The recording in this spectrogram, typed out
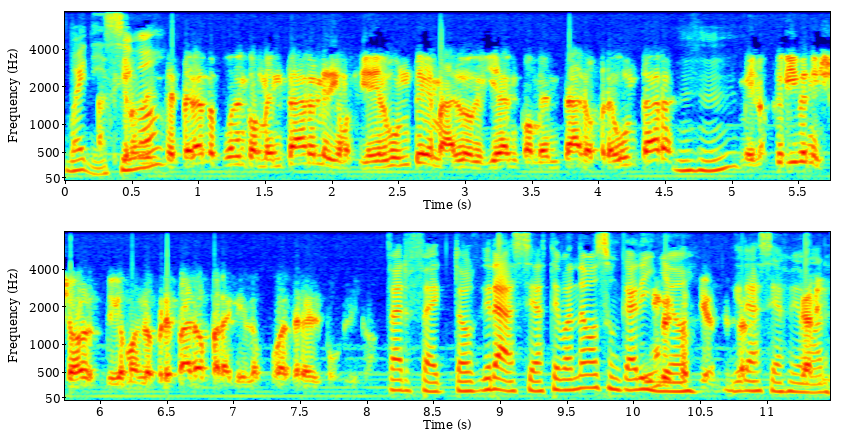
Buenísimo. esperando, pueden comentarme, digamos, si hay algún tema, algo que quieran comentar o preguntar, me lo escriben y yo, digamos, lo preparo para que lo pueda tener el público. Perfecto, gracias. Te mandamos un cariño. gracias, mi amor.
